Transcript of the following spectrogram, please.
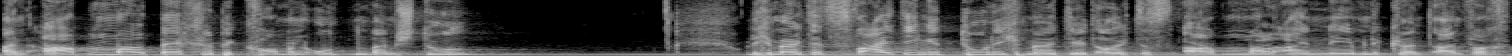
einen Abendmahlbecher bekommen, unten beim Stuhl. Und ich möchte zwei Dinge tun. Ich möchte mit euch das Abendmahl einnehmen. Ihr könnt einfach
